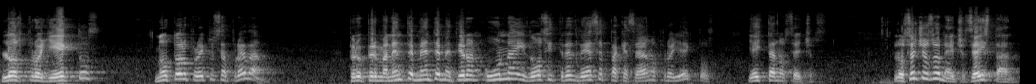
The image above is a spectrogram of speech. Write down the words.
los proyectos. No todos los proyectos se aprueban, pero permanentemente metieron una y dos y tres veces para que se hagan los proyectos. Y ahí están los hechos. Los hechos son hechos y ahí están.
